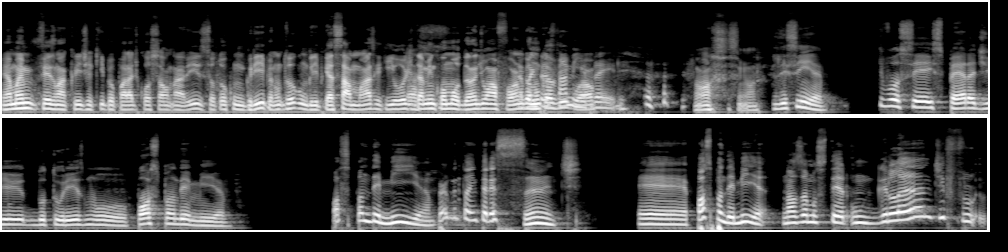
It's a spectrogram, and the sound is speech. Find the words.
Minha mãe me fez uma crítica aqui pra eu parar de coçar o nariz. Se eu tô com gripe, eu não tô com gripe, porque essa máscara aqui hoje tá Nossa. me incomodando de uma forma Eu que eu nunca vi emprestar a minha igual. pra ele. Nossa senhora. Licinha, o que você espera de, do turismo pós-pandemia? Pós-pandemia, pergunta interessante. É, Pós-pandemia, nós vamos ter um grande. flu-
